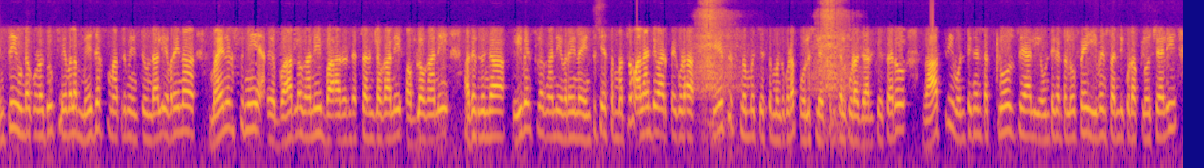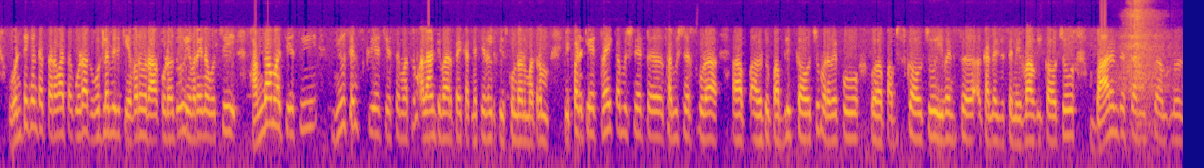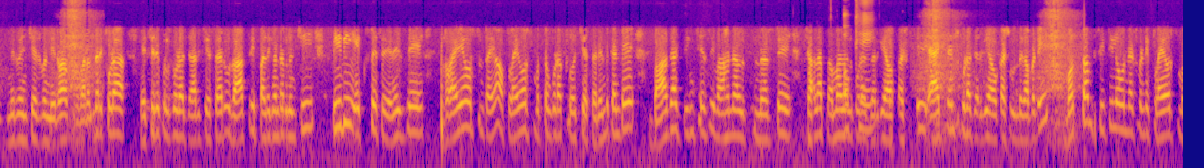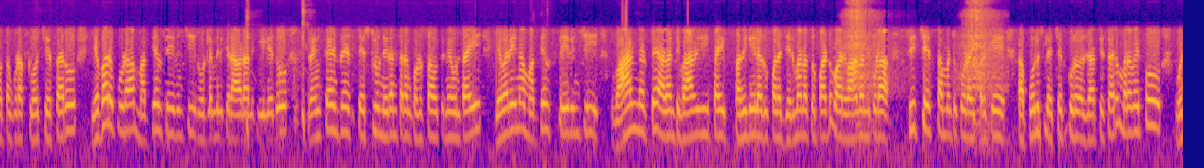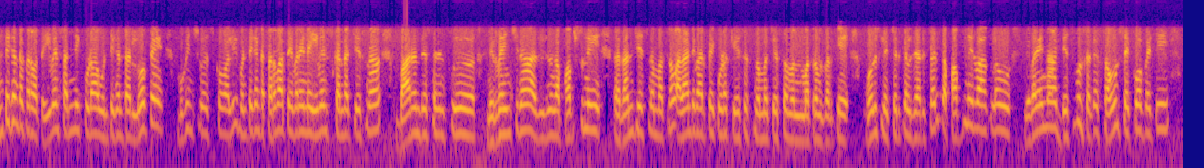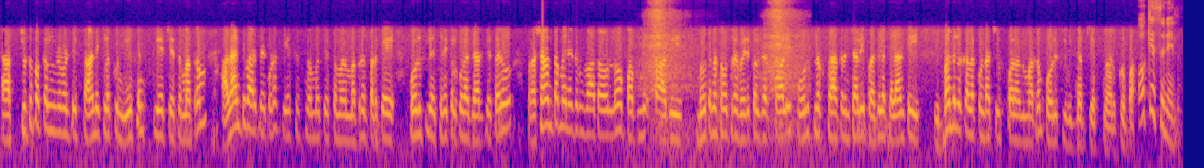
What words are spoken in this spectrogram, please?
ఎంట్రీ ఉండకూడదు. కేవలం మేజర్స్ మాత్రమే ఎంట్రీ ఉండాలి. ఎవరైనా మైనర్స్ని బార్లో కానీ బార్ రెస్టారెంట్లో కానీ పబ్లో కానీ అదేవిధంగా ఈవెంట్స్లో కానీ ఎవరైనా ఎంట్రీ చేస్తే మాత్రం అలాంటి వారిపై కూడా కేసెస్ నమోదు చేస్తామంటూ కూడా పోలీసులు హెచ్చరికలు కూడా జారీ చేశారు. రాత్రి ఒంటి గంట క్లోజ్ చేయాలి. ఒంటి గంట లోపే ఈవెంట్స్ అన్ని కూడా క్లోజ్ చేయాలి. ఒంటి గంట తర్వాత కూడా రోడ్ల మీదకి ఎవరు రాకూడదు. ఎవరైనా వచ్చి హంగామా చేసి న్యూసెన్స్ క్రియేట్ చేస్తే మాత్రం అలాంటి వారిపై కఠిన చర్యలు తీసుకుంటాను మాత్రం ఇప్పటికే ట్రై కమిషనరేట్ కమిషనర్స్ కూడా అటు పబ్లిక్ కావచ్చు మరోవైపు పబ్స్ కావచ్చు ఈవెంట్స్ కండక్ట్ చేసే నిర్వాహకులు కావచ్చు బార్ అండ్ రెస్టారెంట్స్ నిర్వహించేటువంటి నిర్వాహకులు వారందరికీ కూడా హెచ్చరికలు కూడా జారీ చేశారు. రాత్రి పది గంటల నుంచి పీవీ ఎక్స్ప్రెస్ ఏదైతే ఫ్లైఓవర్స్ ఉంటాయో? ఆ ఫ్లైఓవర్స్ మొత్తం కూడా క్లోజ్ చేస్తారు. ఎందుకంటే బాగా డ్రింక్ చేసి వాహనాలు నడిస్తే చాలా ప్రమాదాలు కూడా. జరిగే అవకాశం ఉంది. యాక్సిడెంట్స్ కూడా జరిగే అవకాశం ఉంది కాబట్టి మొత్తం సిటీలో ఉన్నటువంటి ఫ్లైఓవర్స్ మొత్తం కూడా క్లోజ్ చేస్తారు. ఎవరు కూడా మద్యం సేవించి రోడ్ల మీదకి రావడానికి వీలేదు డ్రంక్ అండ్ డ్రైవ్ టెస్టులు నిరంతరం కొనసాగుతూనే ఉంటాయి. ఎవరైనా మద్యం సేవించి వాహనం నడిపితే అలాంటి వారిపై పదివేల రూపాయల జరిమానాతో పాటు వారి వాహనాన్ని కూడా సీజ్ చేస్తామంటూ కూడా ఇప్పటికే పోలీసులు హెచ్చరిక కూడా జారీ చేశారు. మరోవైపు ఒంటి గంట తర్వాత ఈవెంట్స్ అన్ని కూడా ఒంటి గంట లోపే ముగించి వేసుకోవాలి ఒంటి గంట తర్వాత ఎవరైనా ఈవెంట్స్ కండక్ట్ చేసినా బార్ అండ్ రెస్టారెంట్స్ నిర్వహించినా అదేవిధంగా పబ్స్ని రన్ చేసినా మాత్రం అలాంటి వారిపై కూడా కేసెస్ నమోదు చేస్తామని మాత్రం ఇప్పటికే పోలీసులు హెచ్చరికలు జారీ ఇంకా పబ్ నిర్వాహకులు ఎవరైనా డెసిబుల్స్ అంటే సౌండ్స్ ఎక్కువ పెట్టి చుట్టుపక్కల ఉన్నటువంటి స్థానికులకు న్యూసెన్స్ క్రియేట్ చేస్తే మాత్రం అలాంటి వారిపై కూడా కేసెస్ నమోదు చేస్తామని మాత్రం ఇప్పటికే పోలీసులు హెచ్చరికలు కూడా జారీ చేశారు. ప్రశాంతమైనటువంటి వాతావరణంలో అది నూతన సంవత్సర వేడుకలు జరుపుకోవాలి పోలీసులకు సహకరించాలి ప్రజలకు ఎలాంటి ఇబ్బందులు కలగకుండా చూసుకోవాలని మాత్రం పోలీసులు విజ్ఞప్తి చేస్తున్నారు. కృప. ఓకే సునీల్.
